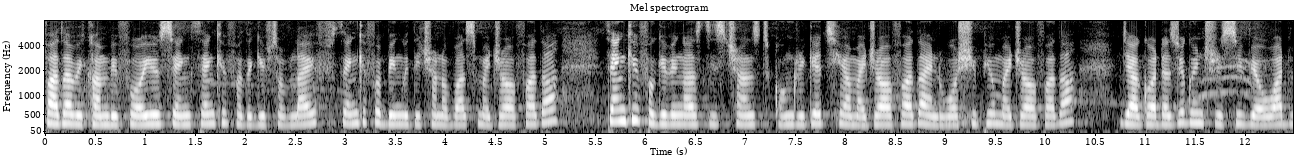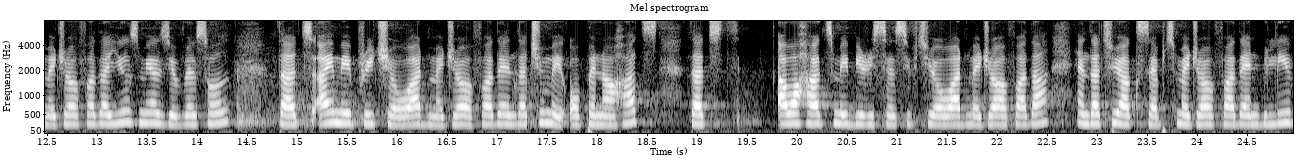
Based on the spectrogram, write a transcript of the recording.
Father, we come before you saying thank you for the gift of life. Thank you for being with each one of us, my dear Father. Thank you for giving us this chance to congregate here, my dear Father, and worship you, my dear Father. Dear God, as you're going to receive your word, my dear Father, use me as your vessel that I may preach your word, my dear Father, and that you may open our hearts, that our hearts may be receptive to your word, my dear Father, and that we accept, my dear Father, and believe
